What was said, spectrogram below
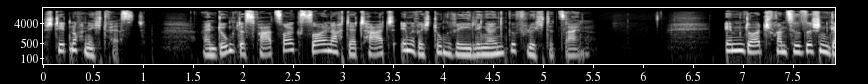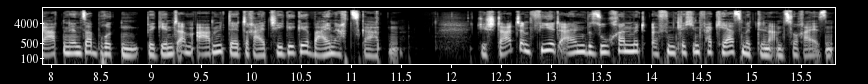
steht noch nicht fest. Ein dunkles Fahrzeug soll nach der Tat in Richtung Rehlingen geflüchtet sein. Im deutsch-französischen Garten in Saarbrücken beginnt am Abend der dreitägige Weihnachtsgarten. Die Stadt empfiehlt allen Besuchern, mit öffentlichen Verkehrsmitteln anzureisen.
